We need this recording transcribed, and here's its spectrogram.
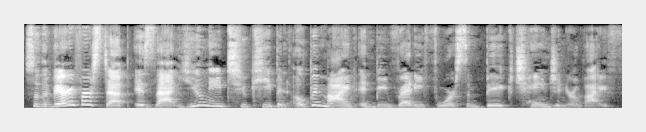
So, the very first step is that you need to keep an open mind and be ready for some big change in your life.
